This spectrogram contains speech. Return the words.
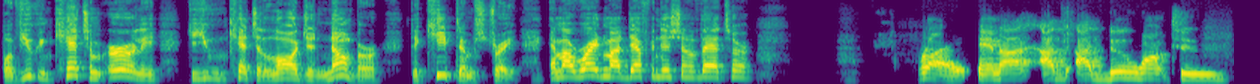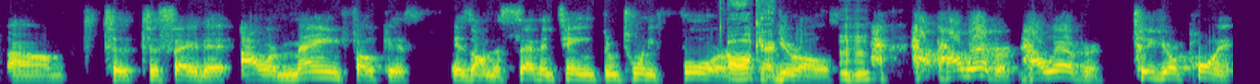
But if you can catch them early, then you can catch a larger number to keep them straight. Am I right in my definition of that, sir? Right, and I I, I do want to um, to to say that our main focus is on the 17 through 24 Oh, okay. year olds. Ho- however, however, to your point,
